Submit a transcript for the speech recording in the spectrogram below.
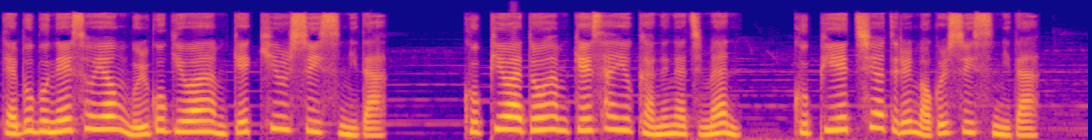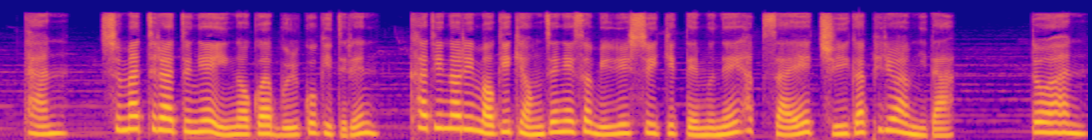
대부분의 소형 물고기와 함께 키울 수 있습니다. 구피와도 함께 사육 가능하지만 구피의 치어들을 먹을 수 있습니다. 단, 수마트라 등의 잉어과 물고기들은 카디널이 먹이 경쟁에서 밀릴 수 있기 때문에 합사에 주의가 필요합니다. 또한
